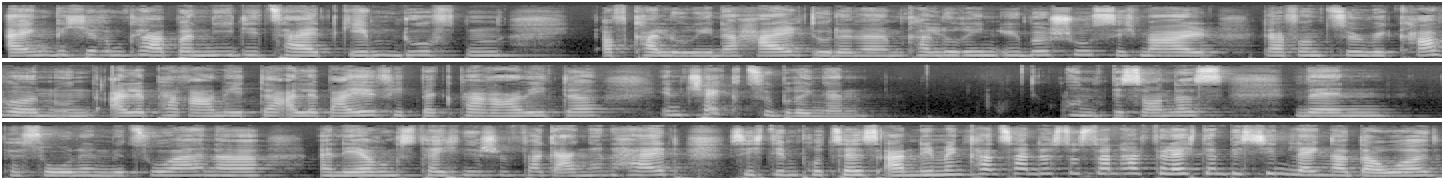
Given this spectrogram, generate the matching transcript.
eigentlich ihrem Körper nie die Zeit geben durften, auf Kalorienerhalt oder in einem Kalorienüberschuss sich mal davon zu recovern und alle Parameter, alle Biofeedback-Parameter in Check zu bringen. Und besonders wenn Personen mit so einer ernährungstechnischen Vergangenheit sich dem Prozess annehmen, kann sein, dass das dann halt vielleicht ein bisschen länger dauert,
